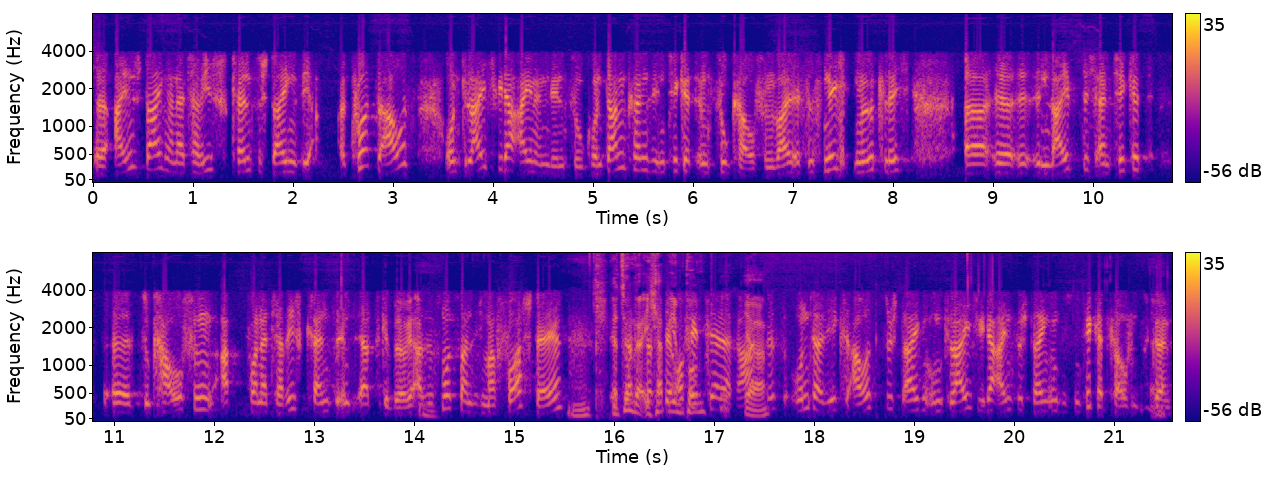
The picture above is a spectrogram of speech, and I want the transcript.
äh, einsteigen, an der Tarifgrenze steigen Sie kurz aus und gleich wieder ein in den Zug. Und dann können Sie ein Ticket im Zug kaufen, weil es ist nicht möglich, äh, äh in Leipzig ein Ticket äh, zu kaufen ab von der Tarifgrenze ins Erzgebirge. Also das muss man sich mal vorstellen. Mhm. Herr Zunker, dass, ich habe der Ihren Punkt. offizielle Rat Ja. ist, unterwegs auszusteigen, um gleich wieder einzusteigen und sich ein Ticket kaufen zu können.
